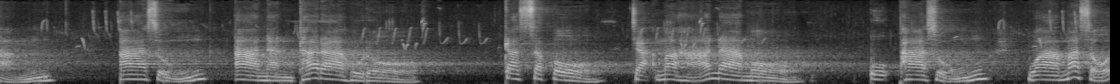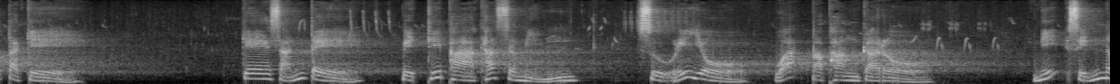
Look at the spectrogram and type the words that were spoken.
หัง อาสุง อานันทราหุโร กัสสโป จะมหานาโม อุพาสุง วามโสตะเก เกสันเต ปิดทิพาคัสมิง สุริโยวะปะพังกโร นิสินโน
